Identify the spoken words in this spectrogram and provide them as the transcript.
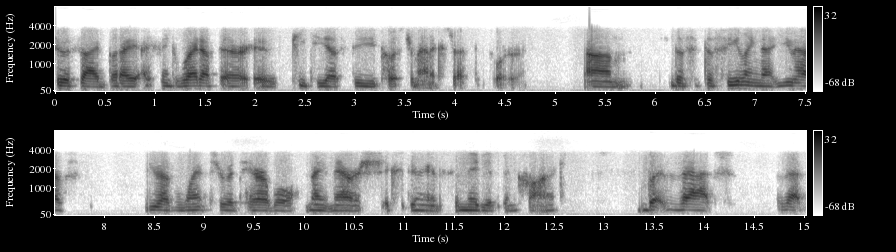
suicide, but I, I, think right up there is PTSD, post-traumatic stress disorder. Um, the the feeling that you have you have went through a terrible nightmarish experience, and maybe it's been chronic, but that that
